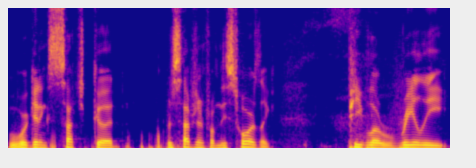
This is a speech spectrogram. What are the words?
we're getting such good reception from these tours. Like people are really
